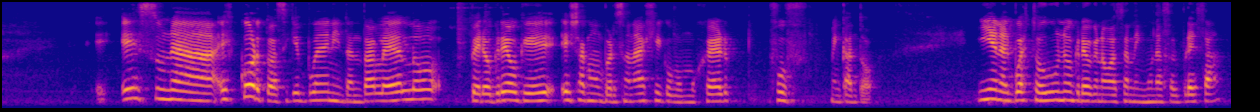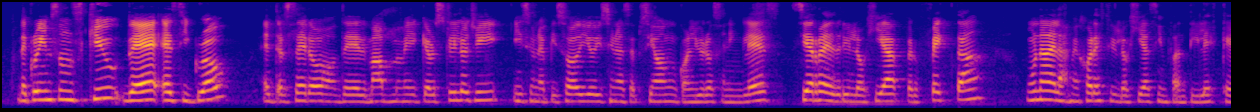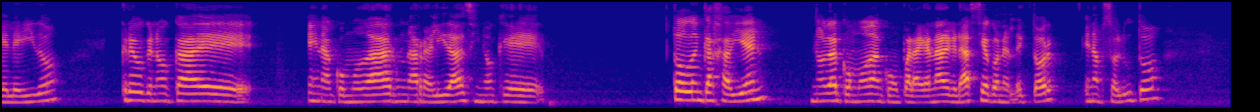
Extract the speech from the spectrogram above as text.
es una es corto, así que pueden intentar leerlo, pero creo que ella como personaje, como mujer, uf, me encantó. Y en el puesto 1 creo que no va a ser ninguna sorpresa. The Crimson's Q de S.E. Grove, el tercero de The Mapmakers Trilogy. Hice un episodio, hice una excepción con libros en inglés. Cierre de trilogía perfecta. Una de las mejores trilogías infantiles que he leído creo que no cae en acomodar una realidad, sino que todo encaja bien, no la acomoda como para ganar gracia con el lector, en absoluto,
